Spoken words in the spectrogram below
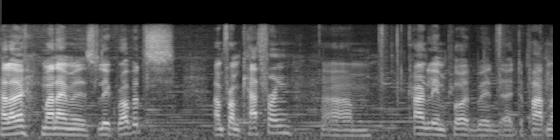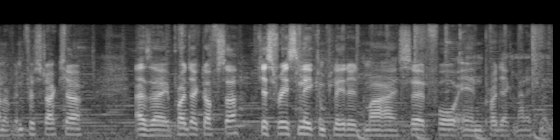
Hello, my name is Luke Roberts. I'm from Katherine, um, currently employed with the Department of Infrastructure as a project officer. Just recently completed my Cert 4 in project management.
